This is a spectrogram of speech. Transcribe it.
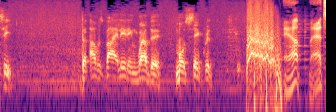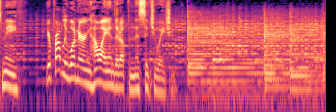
see that I was violating one of the most sacred. Yep, that's me. You're probably wondering how I ended up in this situation.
